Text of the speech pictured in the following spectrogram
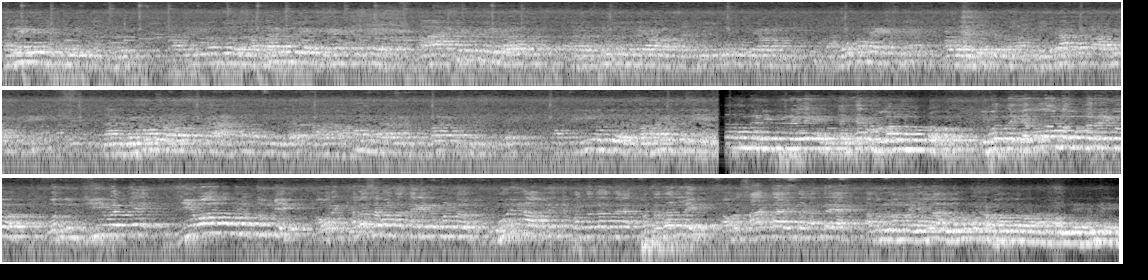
ಸಲಹೆ ಆದರೆ ಇವತ್ತು ಸಂದರ್ಭದಲ್ಲಿ ಅವ್ರು ಏನಂತಂದ್ರೆ ಆ ಅಸಕ್ತಿಗೆ ಓಪನ್ ಆಗಿರ್ತದೆ ಅವರು ಗುಜರಾತ್ ನಾನು ಬೆಂಗಳೂರು ಪ್ರವಾಸಕ್ಕೆ ಆಶ್ರಮದಿಂದ ಅವರ ಅಪ್ಪ ಅಮ್ಮನ ತುಂಬಾ ಖುಷಿಯಾಗಿದೆ. ಆದರೆ ಈ ಒಂದು ಸಂದರ್ಭದಲ್ಲಿ ಕಾನೂನು ನಿಟ್ಟಿನಲ್ಲಿ ಶಂಕರ್ ಉಲ್ಲಂಘನವರು ಇವತ್ತು ಎಲ್ಲ ನೌಕರರಿಗೂ ಒಂದು ಜೀವಕ್ಕೆ ಜೀವಾಳವನ್ನು ತುಂಬಿ ಅವರ ಕೆಲಸವನ್ನು ತೆಗೆದುಕೊಂಡು ಊರಿನ ಅಭಿವೃದ್ಧಿ ಪಥದ ಪಥದಲ್ಲಿ ಅವರು ಸಾಗ್ತಾ ಇದ್ದಾರೆ ಅಂದ್ರೆ ಅದು ನಮ್ಮ ಎಲ್ಲ ನೌಕರ ಬಾಂಧವರ ಒಂದು ಹೆಮ್ಮೆ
